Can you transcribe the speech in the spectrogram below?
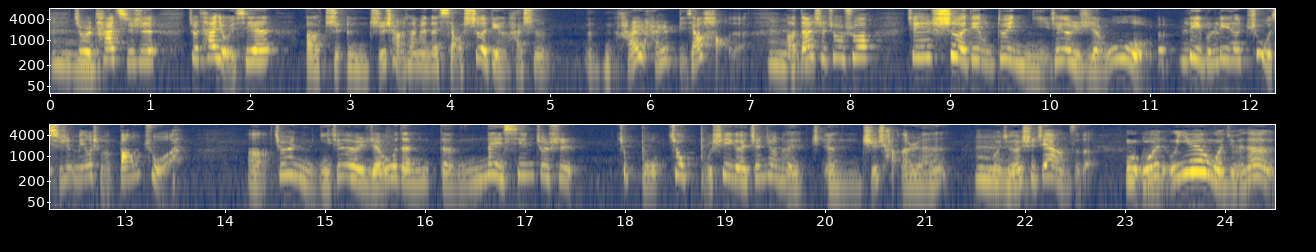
嗯就是他其实就他有一些呃职嗯职场上面的小设定还是嗯还是还是比较好的，嗯啊，但是就是说这些设定对你这个人物呃立不立得住，其实没有什么帮助啊。嗯，就是你你这个人物的的内心就是就不就不是一个真正的嗯职场的人，嗯我觉得是这样子的。我我我，因为我觉得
